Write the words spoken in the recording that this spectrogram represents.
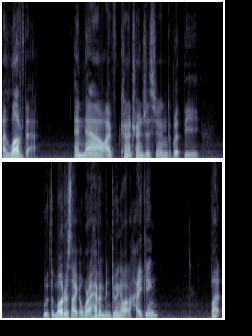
I loved that. And now I've kind of transitioned with the with the motorcycle where I haven't been doing a lot of hiking, but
